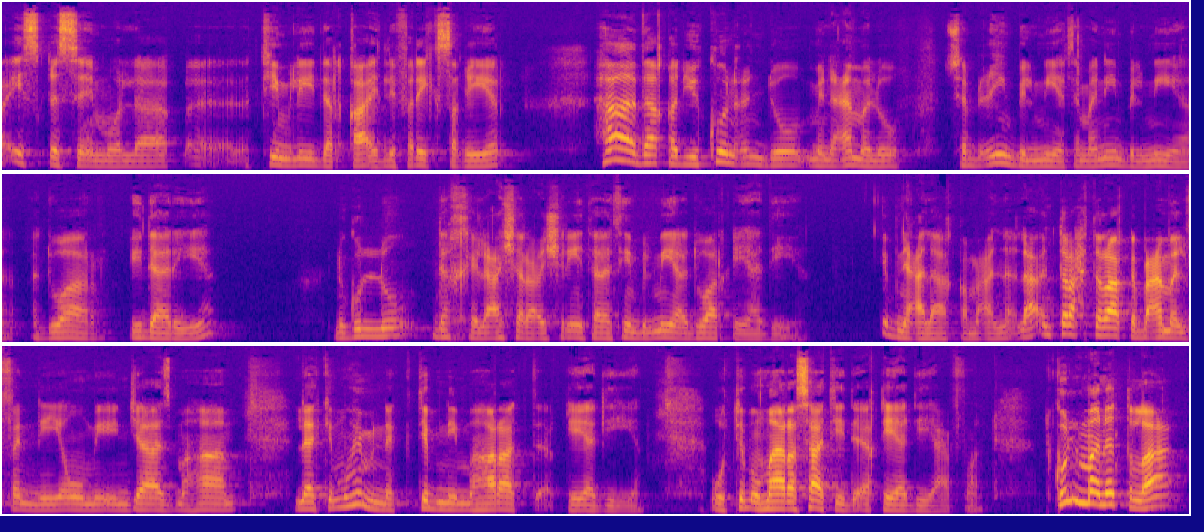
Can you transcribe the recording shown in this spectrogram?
رئيس قسم ولا تيم ليدر قائد لفريق صغير هذا قد يكون عنده من عمله 70% 80% أدوار إدارية. نقول له دخل 10 20 30% أدوار قيادية. ابني علاقة مع الناس لا أنت راح تراقب عمل فني يومي إنجاز مهام لكن مهم إنك تبني مهارات قيادية وممارسات قيادية عفوا. كل ما نطلع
